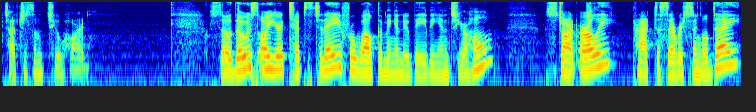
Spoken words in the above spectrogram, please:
touches them too hard. So, those are your tips today for welcoming a new baby into your home. Start early, practice every single day.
